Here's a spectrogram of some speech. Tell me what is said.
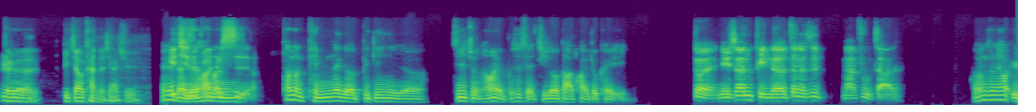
嗯这个比较看得下去。因为感因为其实觉他们是啊。他们凭那个比基尼的基准，好像也不是谁肌肉大块就可以赢，对，女生评的真的是蛮复杂的。好像真的要匀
